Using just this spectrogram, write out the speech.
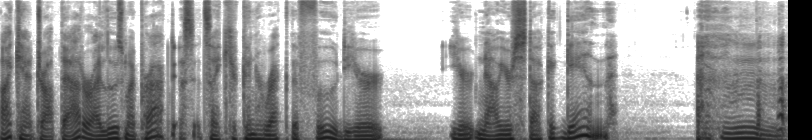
I can't drop that or I lose my practice. It's like you're going to wreck the food. You're, you're, now you're stuck again.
